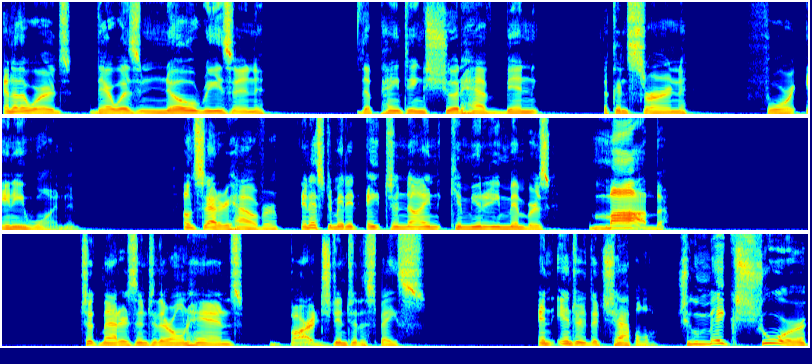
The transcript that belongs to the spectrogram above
In other words, there was no reason the painting should have been a concern for anyone. On Saturday, however, an estimated eight to nine community members mob took matters into their own hands, barged into the space, and entered the chapel to make sure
